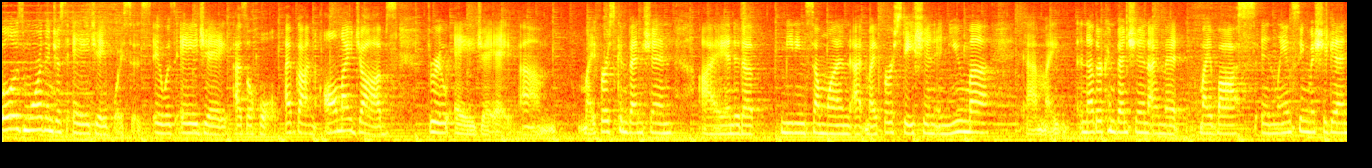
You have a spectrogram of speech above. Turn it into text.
Well, it was more than just AAJA Voices. It was AAJA as a whole. I've gotten all my jobs through AAJA. Um, my first convention, I ended up meeting someone at my first station in Yuma at my another convention, I met my boss in Lansing, Michigan,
